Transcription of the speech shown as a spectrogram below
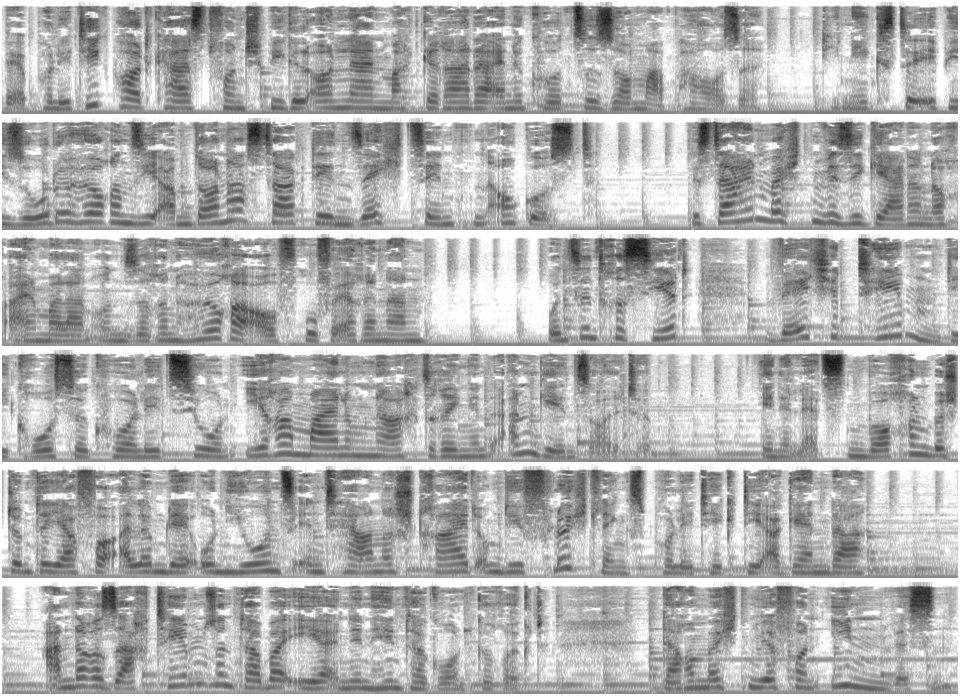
der Politik-Podcast von Spiegel Online, macht gerade eine kurze Sommerpause. Die nächste Episode hören Sie am Donnerstag, den 16. August. Bis dahin möchten wir Sie gerne noch einmal an unseren Höreraufruf erinnern. Uns interessiert, welche Themen die Große Koalition Ihrer Meinung nach dringend angehen sollte. In den letzten Wochen bestimmte ja vor allem der unionsinterne Streit um die Flüchtlingspolitik die Agenda. Andere Sachthemen sind dabei eher in den Hintergrund gerückt. Darum möchten wir von Ihnen wissen,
